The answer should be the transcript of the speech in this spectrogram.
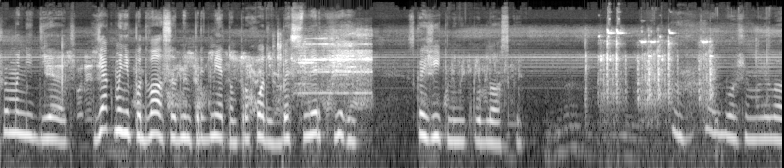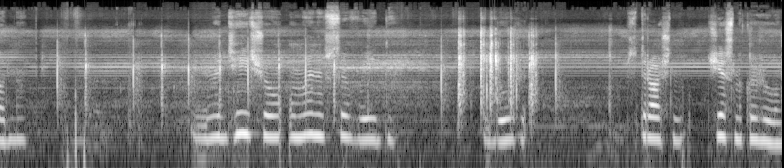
Що мені делать? Як мені подвал з одним предметом проходить без смерті? Скажіть мені, будь ласка. Ой, боже мой, ладно. Надіюсь, що у мене все вийде. Дуже страшно, чесно кажу вам.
